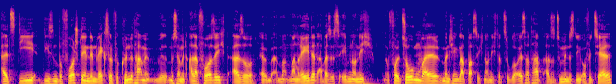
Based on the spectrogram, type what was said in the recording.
als die diesen bevorstehenden Wechsel verkündet haben, wir müssen ja mit aller Vorsicht, also äh, man redet, aber es ist eben noch nicht vollzogen, weil Mönchengladbach sich noch nicht dazu geäußert hat, also zumindest nicht offiziell.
